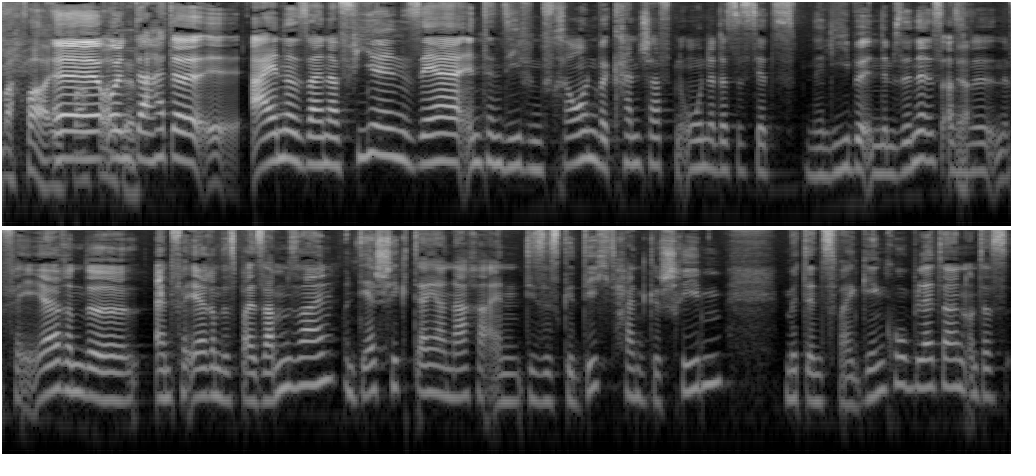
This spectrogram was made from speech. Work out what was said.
Mach wahr. Äh, und da hat er äh, eine seiner vielen sehr intensiven Frauenbekanntschaften, ohne dass es jetzt eine Liebe in dem Sinne ist, also ja. eine verehrende, ein verehrendes Beisammensein. Und der schickt da ja nachher ein, dieses Gedicht handgeschrieben mit den zwei Ginkgo-Blättern und das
